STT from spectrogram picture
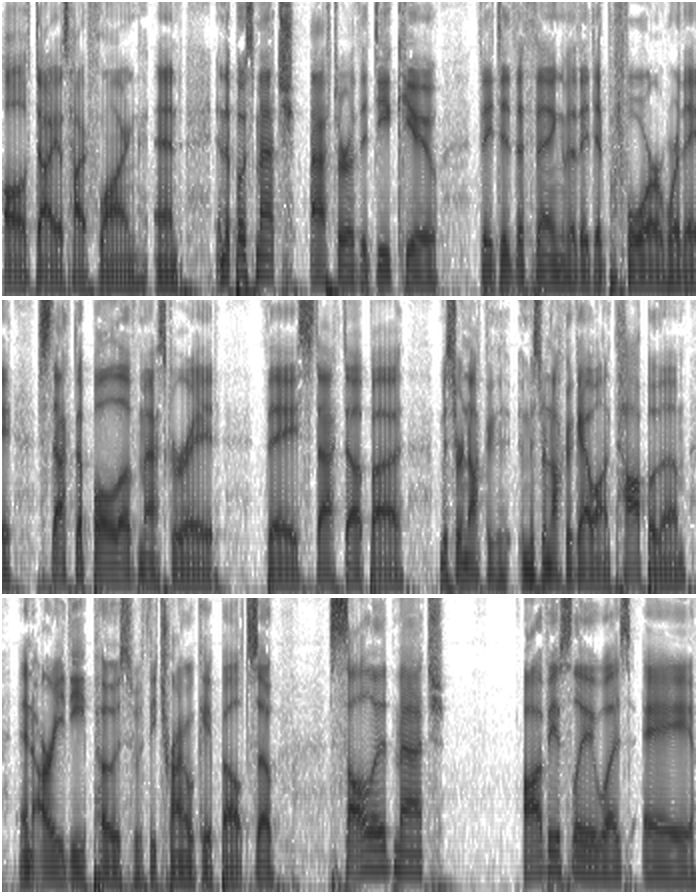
all of Dia's high flying. And in the post match, after the DQ, they did the thing that they did before where they stacked up all of Masquerade. They stacked up uh, Mr. Naka- Mr. Nakagawa on top of them, and RED post with the Triangle Gate belt. So solid match. Obviously, was a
